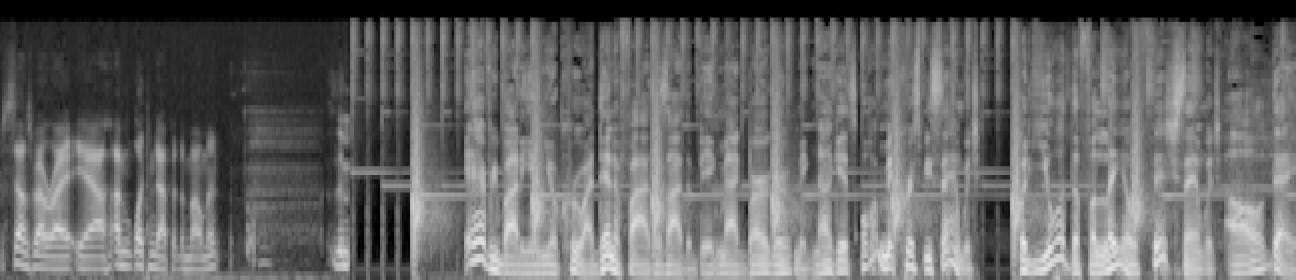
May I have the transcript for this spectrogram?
Sounds about right. Yeah, I'm looking it up at the moment. Everybody in your crew identifies as either Big Mac Burger, McNuggets, or McCrispy Sandwich. But you're the filet fish Sandwich all day.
